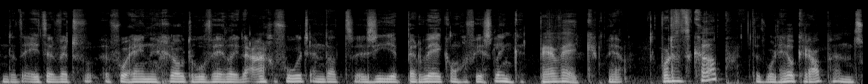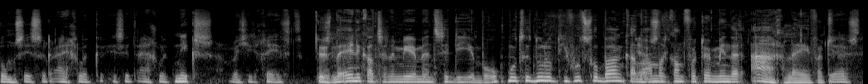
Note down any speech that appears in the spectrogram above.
En dat eten werd voorheen in grote hoeveelheden aangevoerd. En dat zie je per week ongeveer slinken. Per week? Ja. Wordt het krap? Dat wordt heel krap en soms is, er eigenlijk, is het eigenlijk niks wat je geeft. Dus aan de ene kant zijn er meer mensen die een beroep moeten doen op die voedselbank. Aan Juist. de andere kant wordt er minder aangeleverd. Juist.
